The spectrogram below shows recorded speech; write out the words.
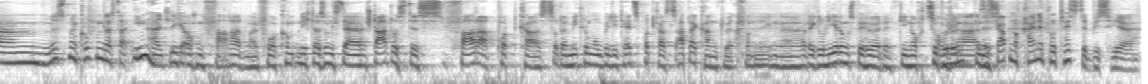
ähm, müssen wir gucken, dass da inhaltlich auch ein Fahrrad mal vorkommt. Nicht, dass uns der Status des Fahrrad-Podcasts oder Mikromobilitätspodcasts aberkannt wird von irgendeiner Regulierungsbehörde, die noch zu oh, ja, also ist. Es gab noch keine Proteste bisher,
